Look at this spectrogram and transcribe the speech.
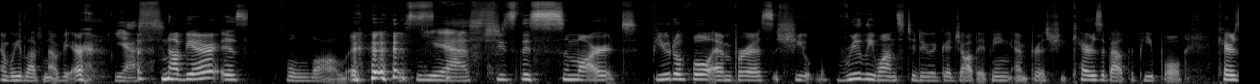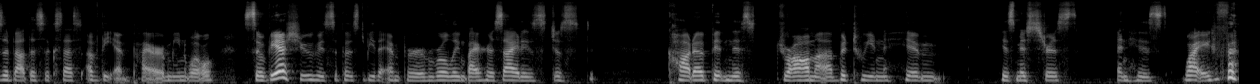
and we love Navier. Yes. Navier is flawless. Yes. She's this smart, beautiful empress. She really wants to do a good job at being empress. She cares about the people, cares about the success of the empire. Meanwhile, Sovieshu, who's supposed to be the emperor and rolling by her side, is just caught up in this drama between him, his mistress, and his wife.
